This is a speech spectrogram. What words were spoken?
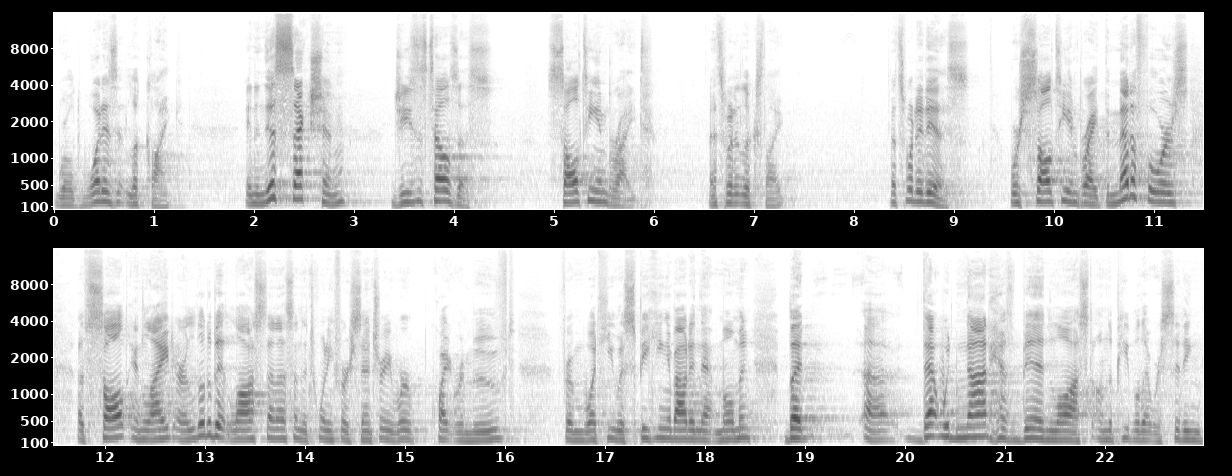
world. What does it look like? And in this section, Jesus tells us salty and bright. That's what it looks like. That's what it is. We're salty and bright. The metaphors of salt and light are a little bit lost on us in the 21st century. We're quite removed from what he was speaking about in that moment. But uh, that would not have been lost on the people that were sitting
